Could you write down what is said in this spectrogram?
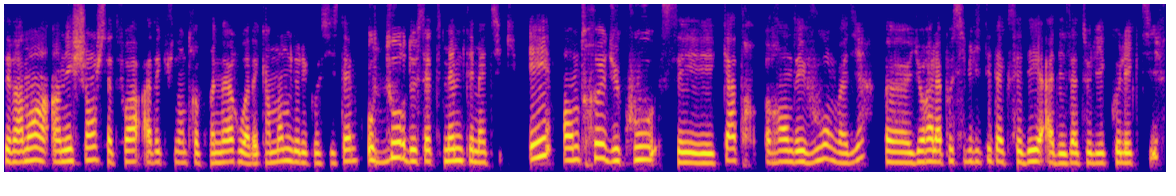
C'est vraiment un, échange cette fois avec une entrepreneur ou avec un membre de l'écosystème mhm. autour de cette même thématique. Et entre du coup ces quatre rendez-vous, on va dire, euh, il y aura la possibilité d'accéder à des ateliers collectifs.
